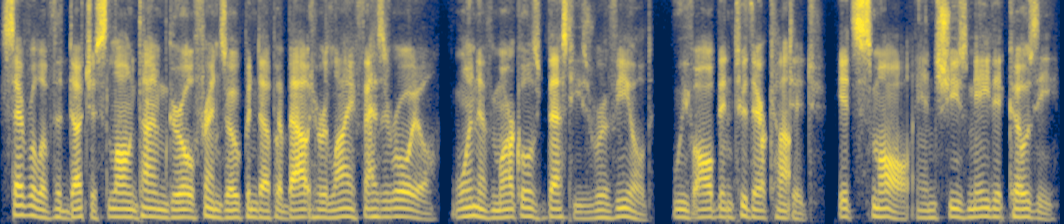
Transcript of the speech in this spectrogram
Several of the Duchess' longtime girlfriends opened up about her life as a royal. One of Markle's besties revealed, We've all been to their cottage. It's small and she's made it cozy,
